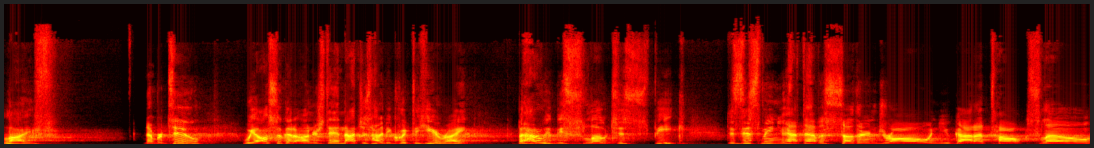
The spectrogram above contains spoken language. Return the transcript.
life. Number two, we also got to understand not just how to be quick to hear, right? But how do we be slow to speak? Does this mean you have to have a southern drawl and you got to talk slow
